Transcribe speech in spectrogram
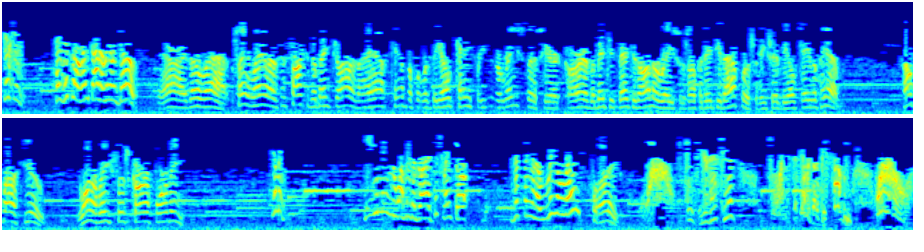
Yuki! Hey, this little race auto really goes. Yeah, I know that. Say, Wayne, I was just talking to Big John, and I asked him if it would be okay for you to race this here car in the midget midget auto races up in Indianapolis, and he said it'd be okay with him. How about you? You want to race this car for me? Jimmy, you mean you want me to drive this race or this thing in a real race? Right. Wow. Hey, you hear that, kid? Ever going to be. Wow.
